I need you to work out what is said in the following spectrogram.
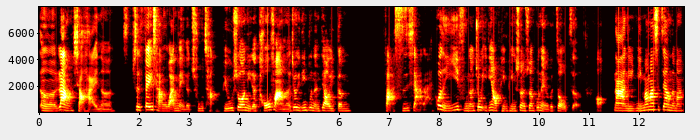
呃，让小孩呢是非常完美的出场。比如说，你的头发呢就一定不能掉一根发丝下来，或者你衣服呢就一定要平平顺顺，不能有个皱褶哦。那你你妈妈是这样的吗？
